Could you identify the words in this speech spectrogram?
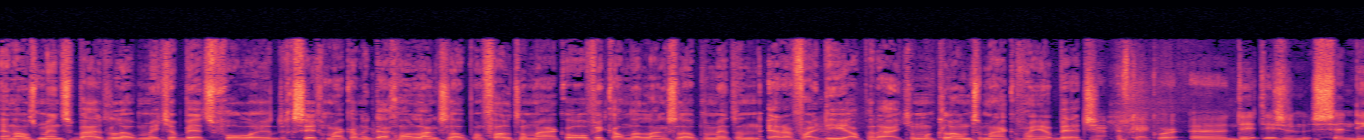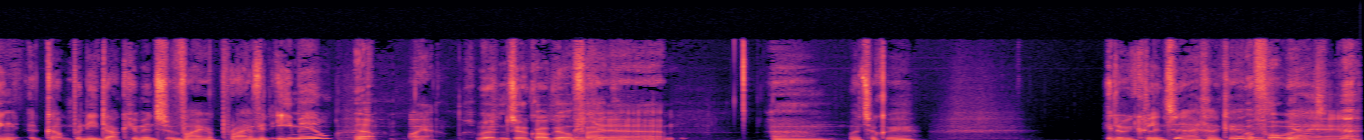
En als mensen buiten lopen met jouw badge vol in het gezicht, maar kan ik daar gewoon langslopen een foto maken. Of ik kan daar langslopen met een RFID-apparaatje om een kloon te maken van jouw badge. Ja, even kijken hoor. Eh, dit is een sending company documents via private email. Ja, Oh ja, gebeurt natuurlijk ook heel vaak. eh, eh, wat is ook weer? Hillary Clinton eigenlijk, hè? Bijvoorbeeld. Ja, ja, ja.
